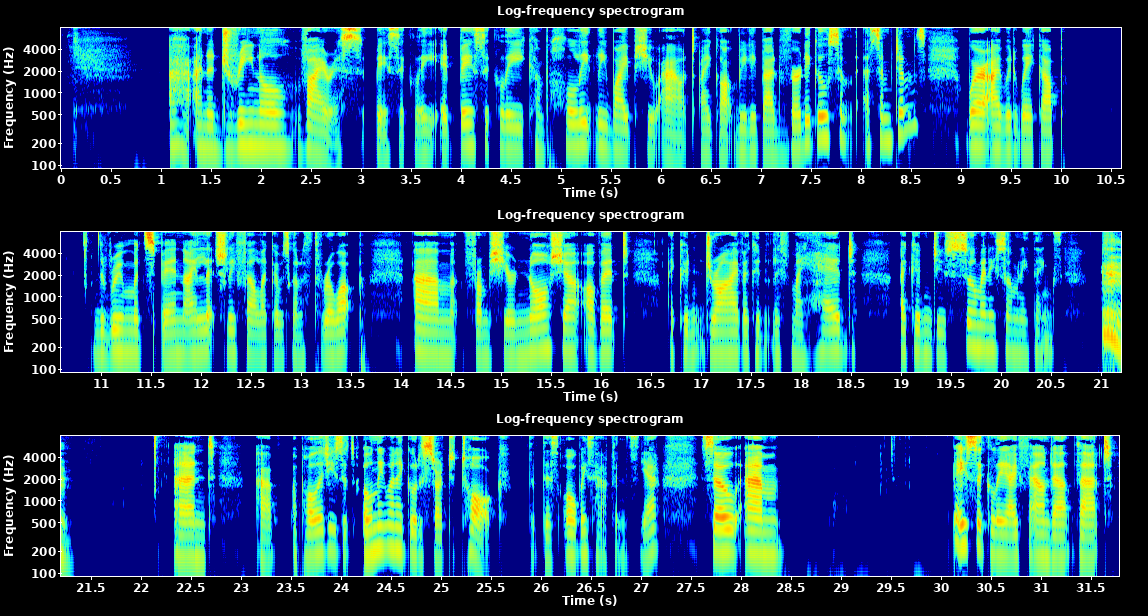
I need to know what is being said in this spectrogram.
uh, an adrenal virus, basically. It basically completely wipes you out. I got really bad vertigo sim- uh, symptoms where I would wake up, the room would spin. I literally felt like I was going to throw up um, from sheer nausea of it. I couldn't drive. I couldn't lift my head. I couldn't do so many, so many things. and uh, apologies, it's only when I go to start to talk that this always happens. Yeah. So, um, basically, I found out that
